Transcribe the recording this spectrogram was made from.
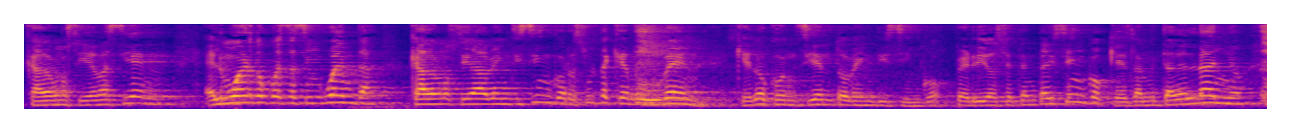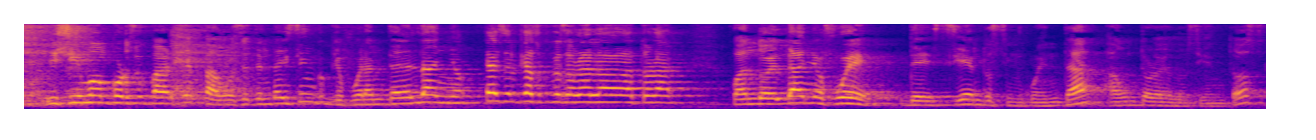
cada uno se lleva 100. El muerto cuesta 50, cada uno se lleva 25. Resulta que Rubén quedó con 125, perdió 75, que es la mitad del daño, y Shimon por su parte pagó 75, que fue la mitad del daño. Es el caso que se habla en la Torah. Cuando el daño fue de 150 a un toro de 200,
